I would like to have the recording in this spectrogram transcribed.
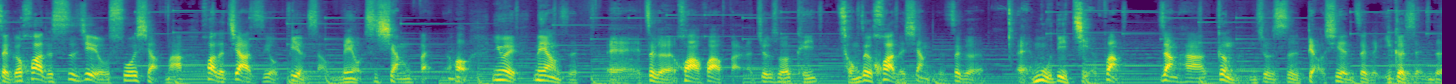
整个画的世界有缩小吗？画的价值有变少？没有，是相反的哈。因为那样子，呃，这个画画反而就是说可以从这个画的像的这个呃目的解放。让他更能就是表现这个一个人的，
